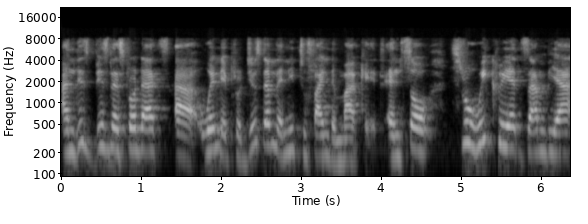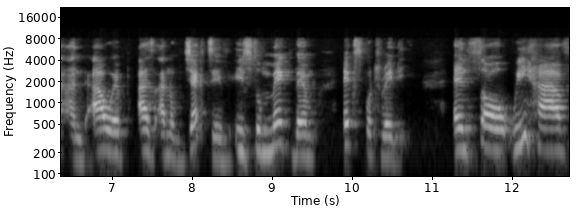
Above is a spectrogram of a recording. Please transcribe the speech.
And these business products, uh, when they produce them, they need to find the market. And so through We Create Zambia and our as an objective is to make them export ready. And so we have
